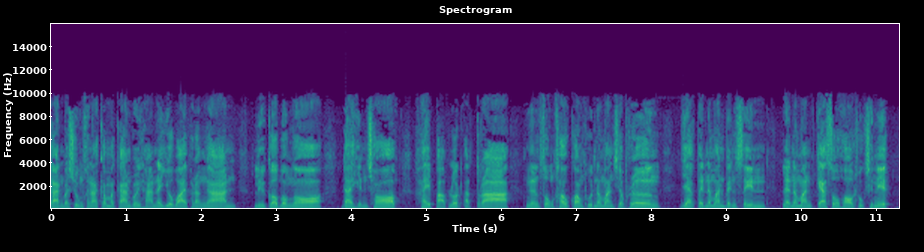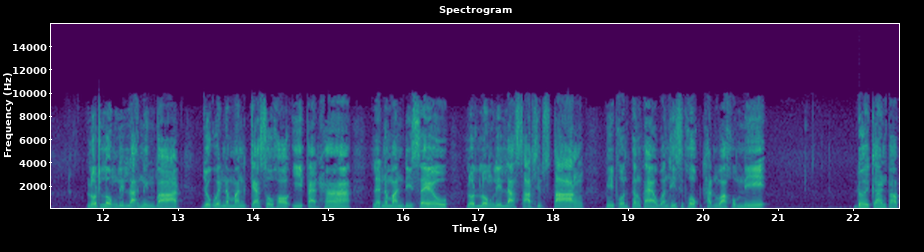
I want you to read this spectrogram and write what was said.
การประชุมคณะกรรมการบริหารนโยบายพลังงาน หรือกบง ได้เห็นชอบ ให้ปรับลดอัตรา เงินส่งเข้ากองทุนน้ำมันเชื้อเพลิง แยกเป็นน้ำมันเบนซิน และน้ำมันแก๊สโซฮอลทุกชนิด ลดลงลิตรละ 1 บาท ยกเว้นน้ำมันแก๊สโซฮอล์ E85 และน้ำมันดีเซล ลดลงลิตรละ 30 สตางค์ มีผลตั้งแต่วันที่ 16 ธันวาคมนี้ โดยการปรับ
